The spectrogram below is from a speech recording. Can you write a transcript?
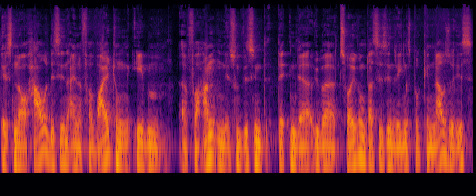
das Know-how, das in einer Verwaltung eben äh, vorhanden ist, und wir sind in der Überzeugung, dass es in Regensburg genauso ist,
